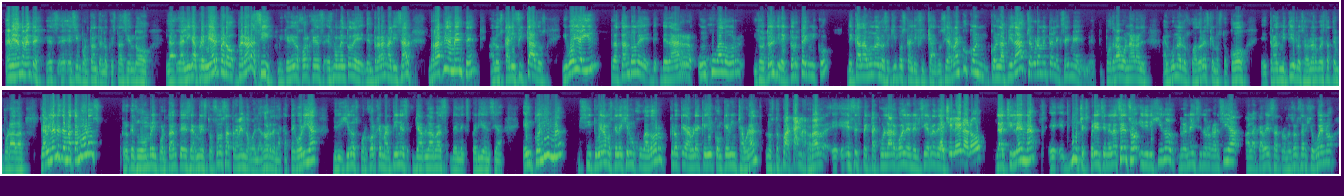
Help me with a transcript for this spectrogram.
Evidentemente, es, es importante lo que está haciendo la, Liga Premier, pero, pero ahora sí, mi querido Jorge, es, es momento de, entrar a analizar rápidamente a los calificados. Y voy a ir tratando de, de, dar un jugador y sobre todo el director técnico de cada uno de los equipos calificados. Y arranco con, con la piedad, seguramente Alexei me, podrá abonar al, a alguno de los jugadores que nos tocó eh, transmitirlos a lo largo de esta temporada. Gavilanes de Matamoros, Creo que su hombre importante es Ernesto Sosa, tremendo goleador de la categoría, dirigidos por Jorge Martínez, ya hablabas de la experiencia. En Colima, si tuviéramos que elegir un jugador, creo que habría que ir con Kevin Chaurant. Nos tocó acá narrar eh, ese espectacular gol en el cierre de... La chilena, ¿no? La chilena, eh, eh, mucha experiencia en el ascenso y dirigido René Isidoro García, a la cabeza el profesor Sergio Bueno,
